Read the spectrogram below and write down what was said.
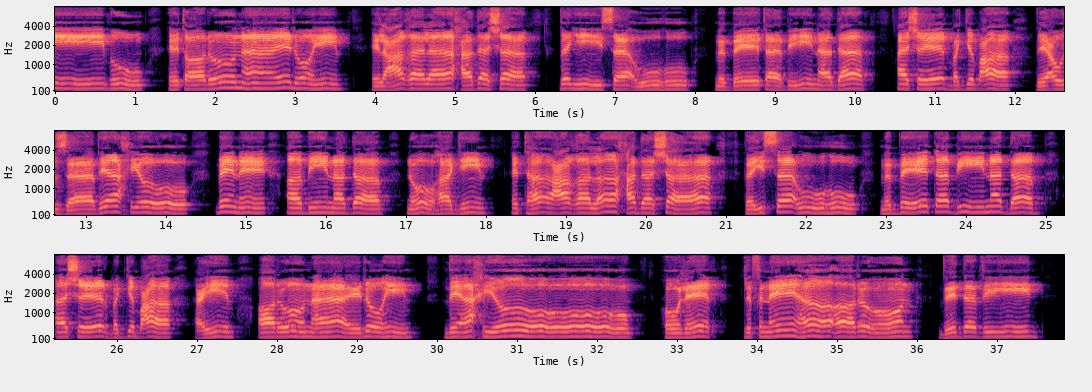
את ארון האלוהים אל עגלה חדשה ויישאוהו מבית אבי נדב אשר בגבעה ועוזה ואחיו בני אבי נדב נוהגים את העגלה חדשה ויישאוהו מבית אבי נדב אשר בגבעה עם ארון האלוהים ואחיו הולך לפני הארון ודוד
